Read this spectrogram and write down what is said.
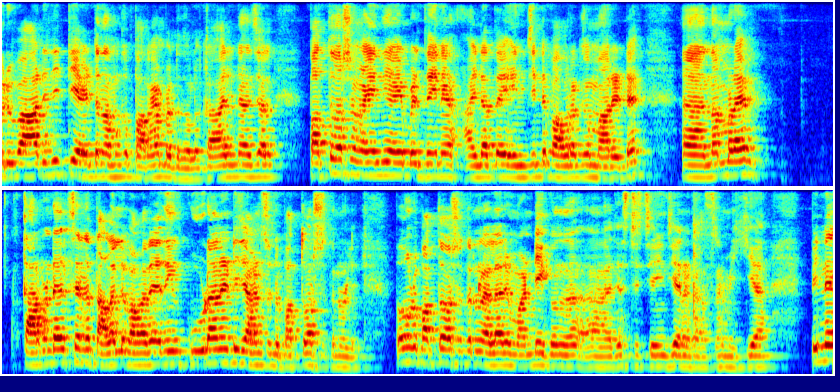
ഒരു വാലിഡിറ്റി ആയിട്ട് നമുക്ക് പറയാൻ പറ്റത്തുള്ളൂ. കാര്യം എന്താ വെച്ചാൽ പത്ത് വർഷം കഴിഞ്ഞ് കഴിയുമ്പോഴത്തേന് അതിന്റെ അകത്തെ എഞ്ചിന്റെ പവറൊക്കെ മാറിയിട്ട് നമ്മുടെ കാർബൺ ഡൈ ഓക്സൈഡിന്റെ തളൽ വളരെയധികം കൂടാനായിട്ട് ചാൻസ് ഉണ്ട് പത്ത് വർഷത്തിനുള്ളിൽ. അപ്പോൾ നമ്മൾ പത്ത് വർഷത്തിനുള്ളിൽ എല്ലാവരും വണ്ടിയൊക്കെ ഒന്ന് ജസ്റ്റ് ചേഞ്ച് ചെയ്യാനായിട്ട് ശ്രമിക്കുക പിന്നെ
